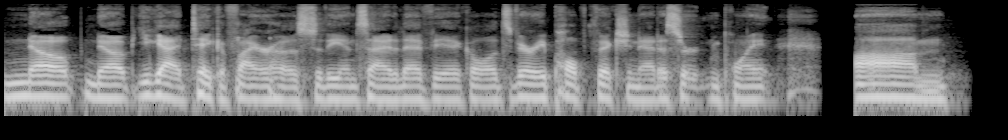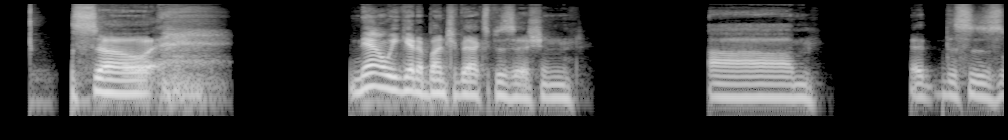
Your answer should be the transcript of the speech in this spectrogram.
Nope, nope. You got to take a fire hose to the inside of that vehicle. It's very pulp fiction at a certain point. Um, so now we get a bunch of exposition. Um, uh, this is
